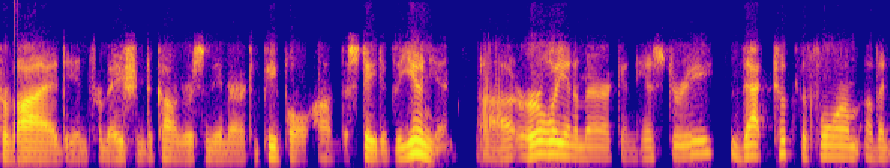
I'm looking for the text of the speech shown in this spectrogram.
provide information to Congress and the American people on the State of the Union. Uh, early in American history, that took the form of an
